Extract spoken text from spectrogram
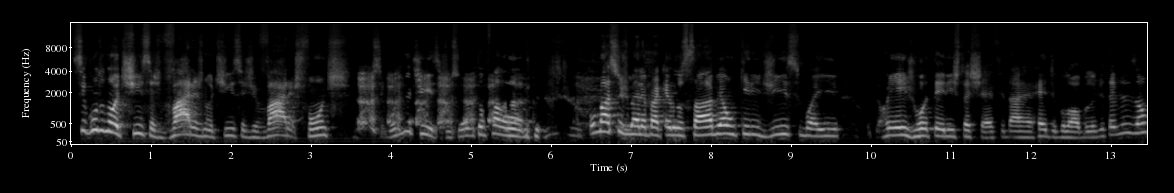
segundo notícias, várias notícias de várias fontes, segundo notícias, não sei o que eu estou falando. O Márcio Smelly, para quem não sabe, é um queridíssimo aí, ex-roteirista-chefe da Rede Glóbulo de televisão,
